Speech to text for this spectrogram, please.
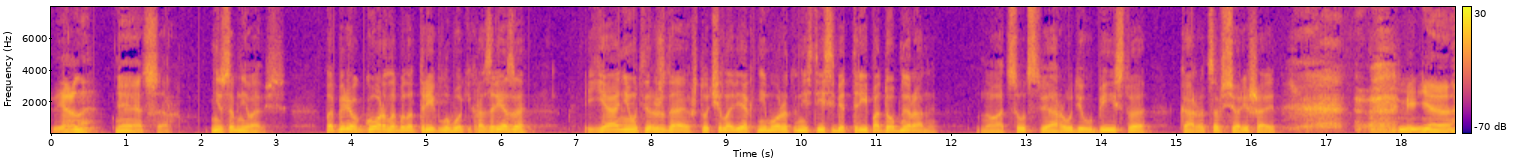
верно? Нет, сэр, не сомневаюсь. Поперек горла было три глубоких разреза. Я не утверждаю, что человек не может нанести себе три подобные раны. Но отсутствие орудия убийства, кажется, все решает. Меня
